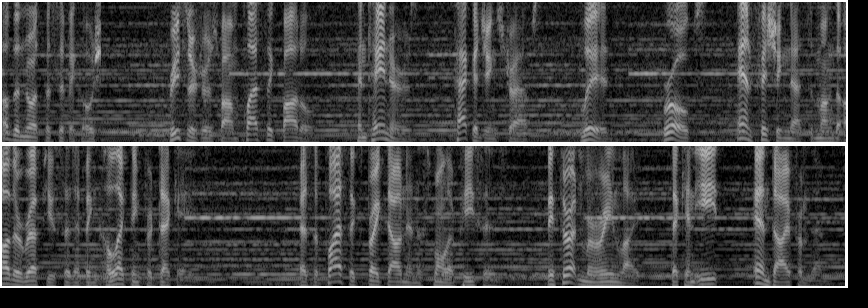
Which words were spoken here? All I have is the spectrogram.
of the North Pacific Ocean. Researchers found plastic bottles, containers, packaging straps, lids, ropes, and fishing nets among the other refuse that have been collecting for decades. As the plastics break down into smaller pieces, they threaten marine life that can eat and die from them.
